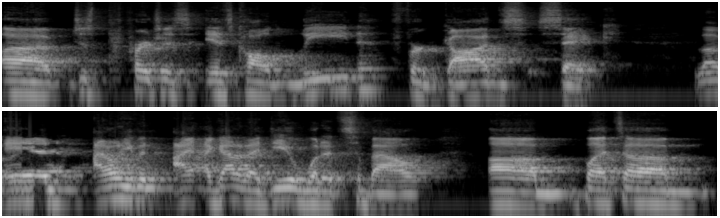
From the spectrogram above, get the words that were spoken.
uh, just purchased is called "Lead for God's Sake," Love and it. I don't even I, I got an idea what it's about, um, but um,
